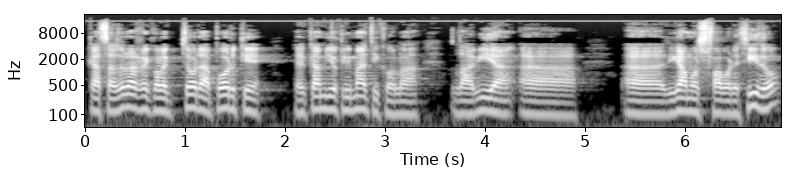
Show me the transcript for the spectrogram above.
cazadora-recolectora porque el cambio climático la, había, ah, ah, digamos, favorecido,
